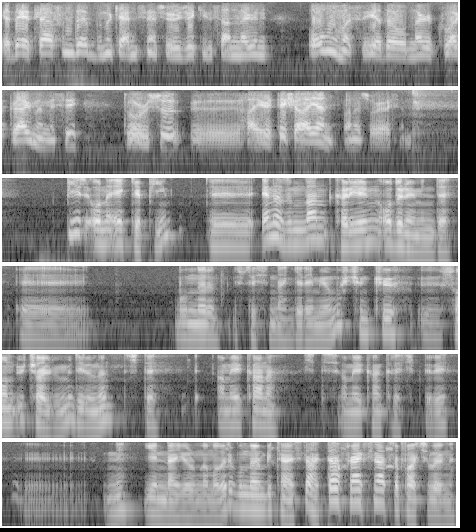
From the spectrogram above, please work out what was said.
ya da etrafında bunu kendisine söyleyecek insanların olmaması ya da onlara kulak vermemesi doğrusu e, hayrete şayan bana sorarsanız. Bir ona ek yapayım. Ee, en azından kariyerinin o döneminde e, bunların üstesinden gelemiyormuş. Çünkü e, son 3 albümü Dylan'ın işte Americana, işte Amerikan klasikleri e, ni yeniden yorumlamaları. Bunların bir tanesi de hatta Frank Sinatra parçalarını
